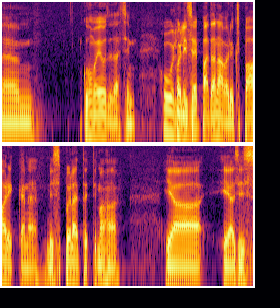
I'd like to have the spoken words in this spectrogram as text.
ähm, kuhu ma jõuda tahtsin Kooli. oli Sepa tänaval üks paarikene, mis põletati maha. ja, ja siis,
